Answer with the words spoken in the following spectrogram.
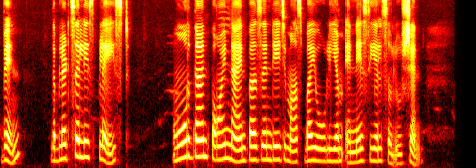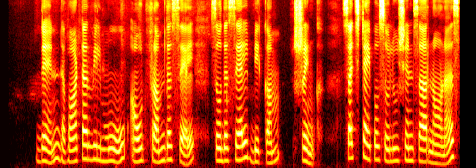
When the blood cell is placed more than 0.9 percentage mass by volume NaCl solution, then the water will move out from the cell so the cell become shrink. Such type of solutions are known as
